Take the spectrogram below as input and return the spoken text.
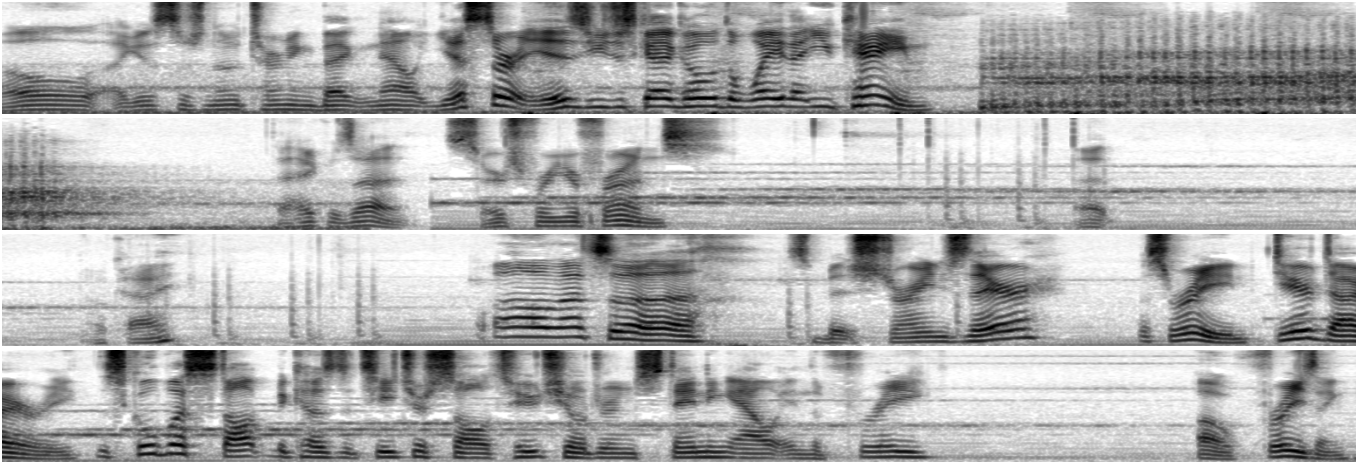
Well, I guess there's no turning back now. Yes, there is. You just gotta go the way that you came. Heck was that? Search for your friends. That... Okay. Well, that's, uh... That's a bit strange there. Let's read. Dear Diary, the school bus stopped because the teacher saw two children standing out in the free... Oh, freezing.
